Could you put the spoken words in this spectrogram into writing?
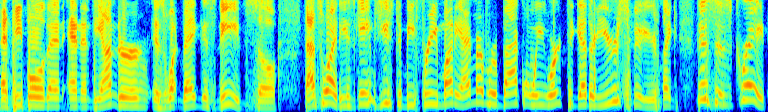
and people then and then the under is what Vegas needs. So that's why these games used to be free money. I remember back when we worked together years ago. You're like, this is great.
